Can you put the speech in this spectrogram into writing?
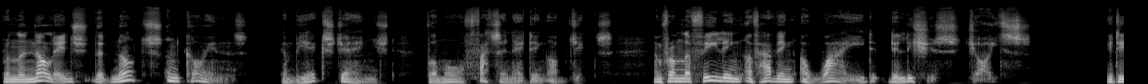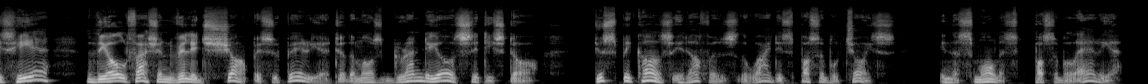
from the knowledge that notes and coins can be exchanged for more fascinating objects and from the feeling of having a wide, delicious choice. It is here that the old-fashioned village shop is superior to the most grandiose city store, just because it offers the widest possible choice in the smallest possible area.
